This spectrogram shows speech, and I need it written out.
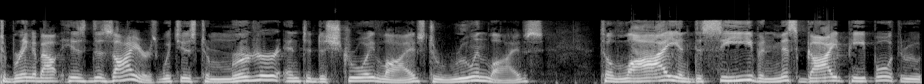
to bring about his desires, which is to murder and to destroy lives, to ruin lives, to lie and deceive and misguide people through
